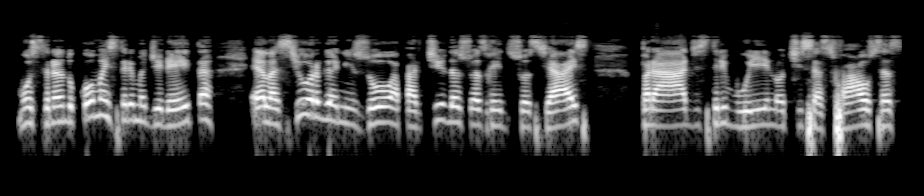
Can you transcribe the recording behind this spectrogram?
mostrando como a extrema-direita ela se organizou a partir das suas redes sociais para distribuir notícias falsas,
